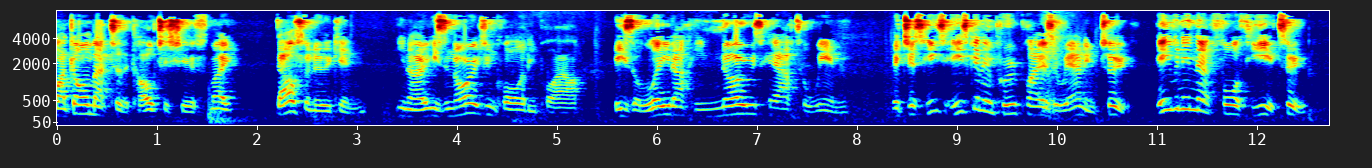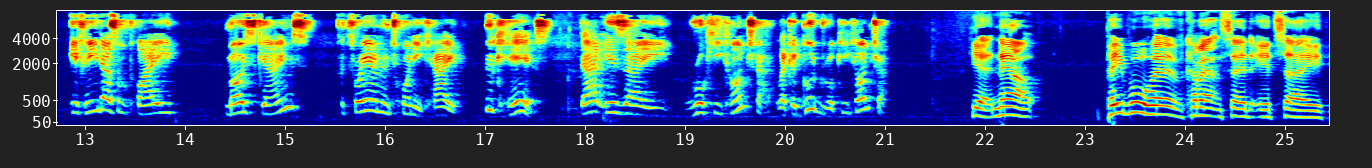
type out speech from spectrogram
But going back to the culture shift, mate, Dale Finucane, you know, he's an Origin quality player. He's a leader. He knows how to win. It just he's he's going to improve players around him too. Even in that fourth year too. If he doesn't play most games for 320k, who cares? That is a rookie contract, like a good rookie contract. Yeah. Now, people have come out and said it's a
